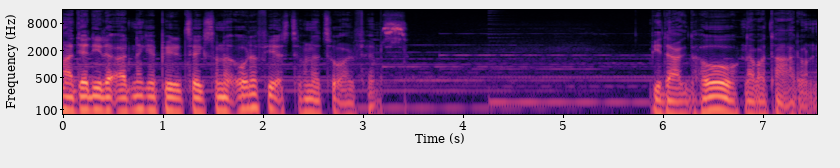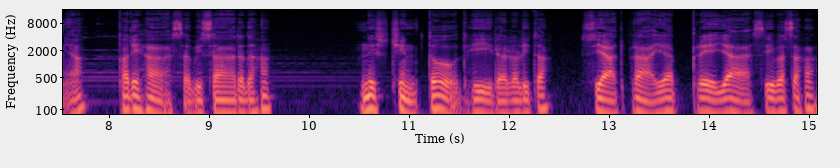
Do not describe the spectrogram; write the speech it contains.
Madhya Lila 8. kapitel 688-192. Vidagdho Navatarunya Parihasa Visaradaha Nischinto Dhira Lalita Syat Praya Preya Sivasaha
